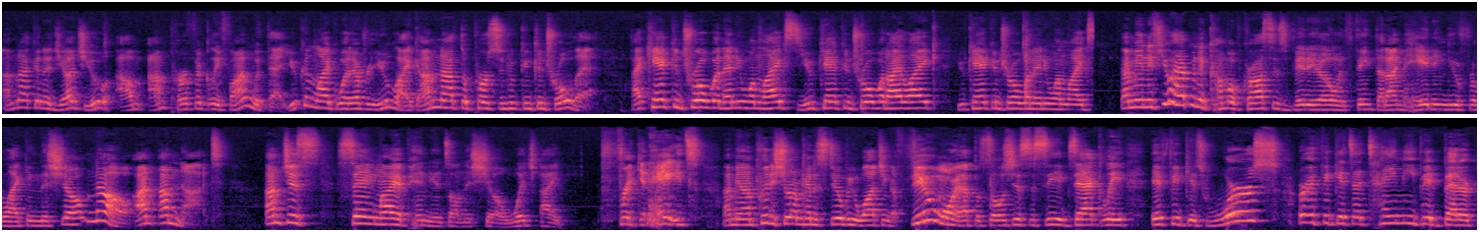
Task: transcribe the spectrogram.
I'm not going to judge you. I'm, I'm perfectly fine with that. You can like whatever you like. I'm not the person who can control that. I can't control what anyone likes. You can't control what I like. You can't control what anyone likes. I mean, if you happen to come across this video and think that I'm hating you for liking this show, no, I'm, I'm not. I'm just saying my opinions on this show, which I freaking hates. I mean, I'm pretty sure I'm going to still be watching a few more episodes just to see exactly if it gets worse or if it gets a tiny bit better,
